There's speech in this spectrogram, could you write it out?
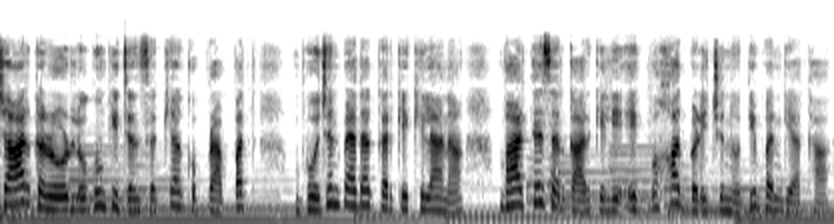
चार करोड़ लोगों की जनसंख्या को प्राप्त, भोजन पैदा करके खिलाना भारतीय सरकार के लिए एक बहुत बड़ी चुनौती बन गया था।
